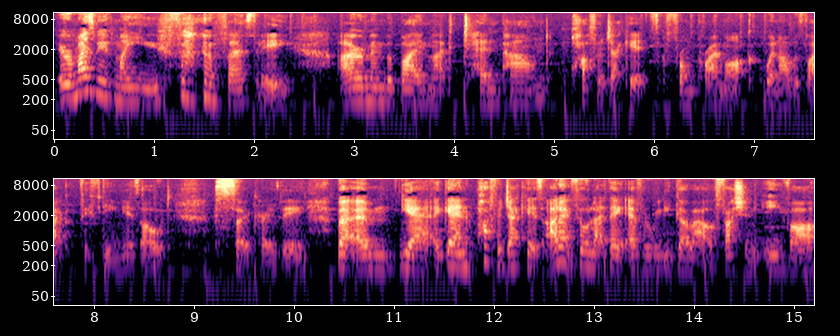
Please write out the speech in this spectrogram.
it reminds me of my youth, firstly. I remember buying like 10 pound puffer jackets from Primark when I was like 15 years old. So crazy. But um, yeah, again, puffer jackets, I don't feel like they ever really go out of fashion either.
